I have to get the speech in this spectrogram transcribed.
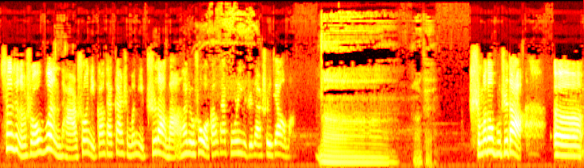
清醒的时候问他说：“你刚才干什么？你知道吗？”他就说：“我刚才不是一直在睡觉吗？”嗯，OK。什么都不知道，呃。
